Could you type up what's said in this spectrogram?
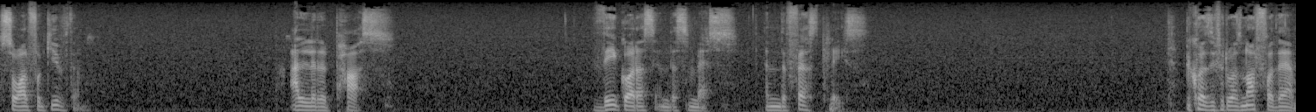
So I'll forgive them. I'll let it pass. They got us in this mess in the first place. Because if it was not for them,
